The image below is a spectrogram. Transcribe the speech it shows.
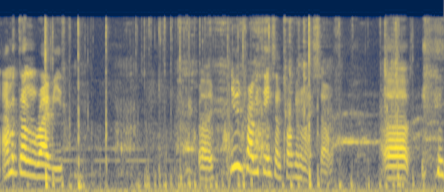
I'm a gun revive you. Uh, dude probably thinks I'm talking to myself. Uh,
